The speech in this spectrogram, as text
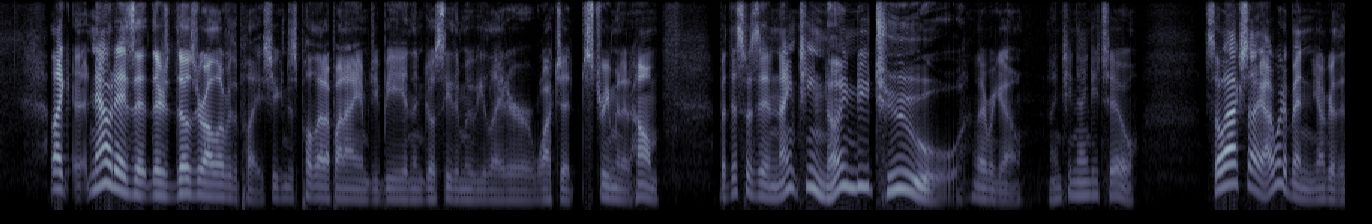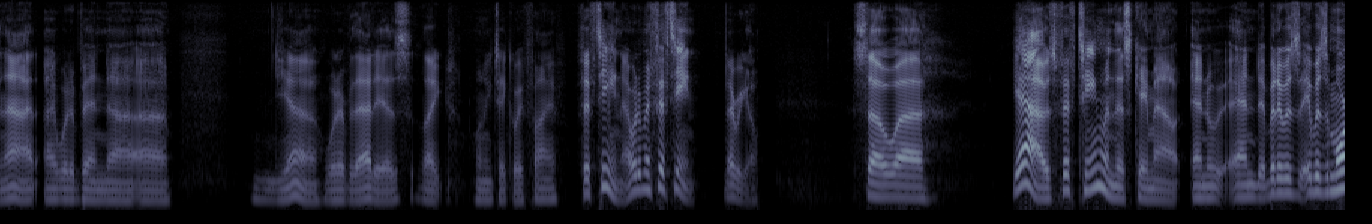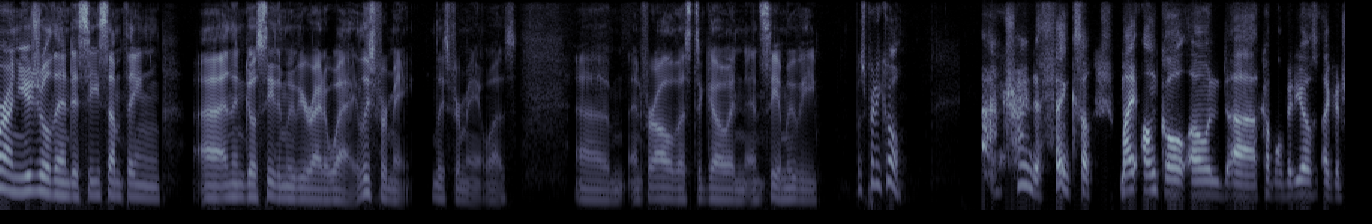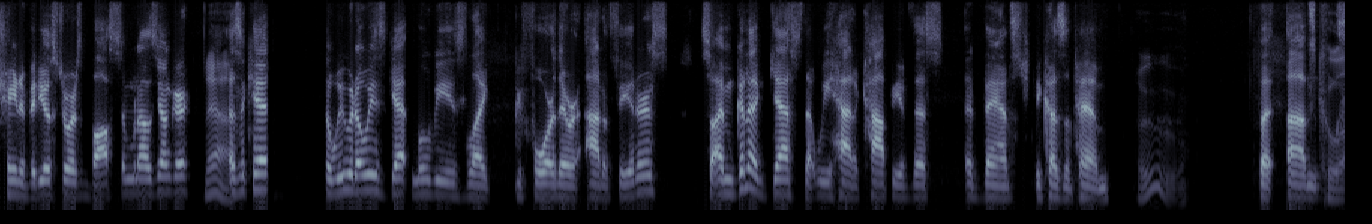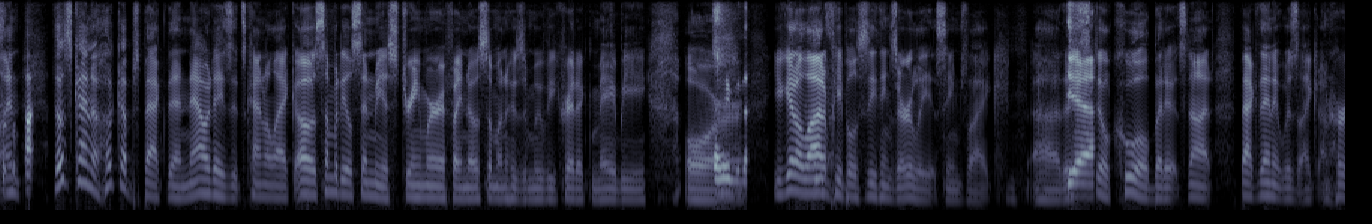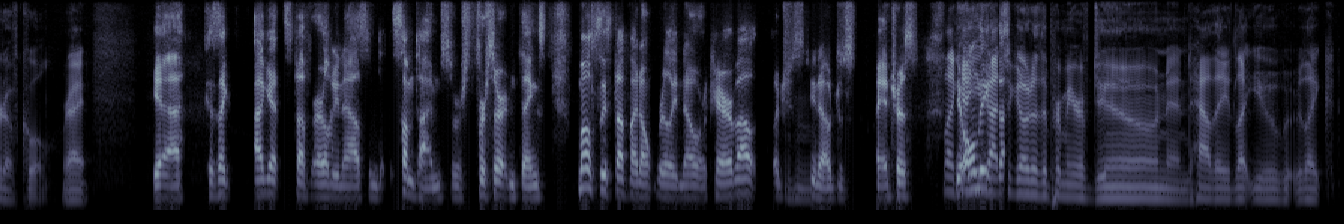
like nowadays it, there's those are all over the place. You can just pull that up on IMDb and then go see the movie later or watch it streaming at home. But this was in 1992. There we go, 1992. So actually, I would have been younger than that. I would have been, uh, uh, yeah, whatever that is. Like when you take away five, 15. I would have been 15. There we go. So, uh, yeah, I was 15 when this came out, and and but it was it was more unusual than to see something uh, and then go see the movie right away. At least for me, at least for me, it was. Um, and for all of us to go and, and see a movie was pretty cool. I'm trying to think. So my uncle owned uh, a couple of videos, like a chain of video stores in Boston when I was younger Yeah, as a kid. So we would always get movies like before they were out of theaters. So I'm gonna guess that we had a copy of this advanced because of him. ooh, But um, That's cool. so And- I- those kind of hookups back then. Nowadays, it's kind of like, oh, somebody will send me a streamer if I know someone who's a movie critic, maybe, or you get a lot of people who see things early. It seems like uh, that's Yeah. still cool, but it's not. Back then, it was like unheard of cool, right? yeah, because like I get stuff early now. Some, sometimes for, for certain things, mostly stuff I don't really know or care about, which is Mhm. you know just my interest. Like The only you got to go to the premiere of Dune and how they let you like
